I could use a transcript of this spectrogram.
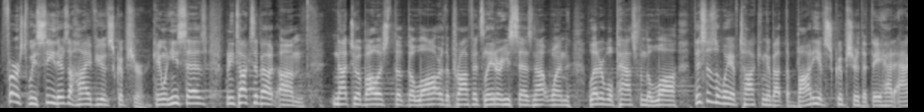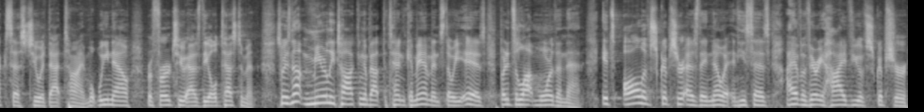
First, we see there's a high view of Scripture. Okay, when he says, when he talks about um, not to abolish the, the law or the prophets, later he says, not one letter will pass from the law. This is a way of talking about the body of Scripture that they had access to at that time, what we now refer to as the Old Testament. So he's not merely talking about the Ten Commandments, though he is, but it's a lot more than that. It's all of Scripture as they know it. And he says, I have a very high view of Scripture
